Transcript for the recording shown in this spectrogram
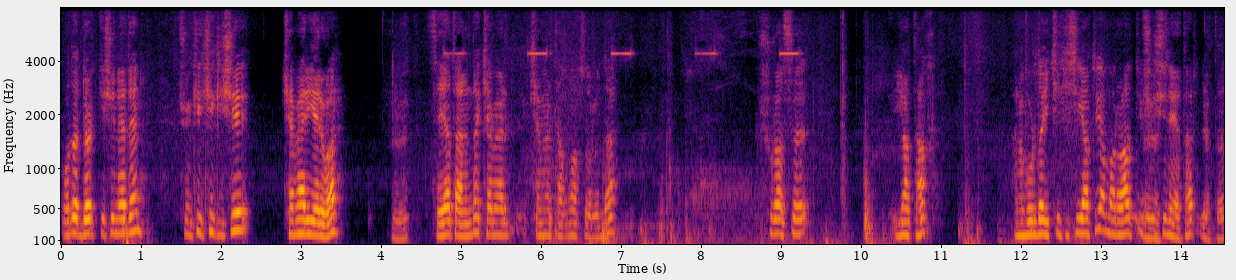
O da 4 kişi neden? Çünkü 2 kişi kemer yeri var. Evet. Seyahat halinde kemer kemer takmak zorunda. Şurası yatak. Hani burada iki kişi yatıyor ama rahat üç Evet. kişi de yatar. Yatar.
